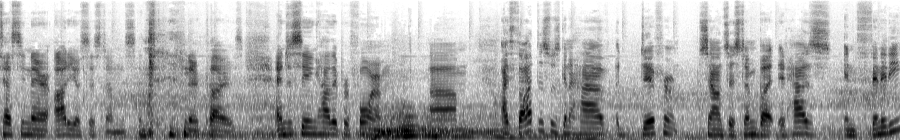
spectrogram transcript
Testing their audio systems in, their cars and just seeing how they perform. Um, I thought this was gonna have a different sound system, but it has Infinity,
